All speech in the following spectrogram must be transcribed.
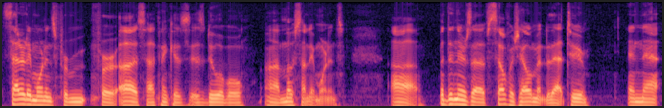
Saturday mornings for for us, I think is is doable. Uh, most Sunday mornings, uh, but then there's a selfish element to that too, in that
